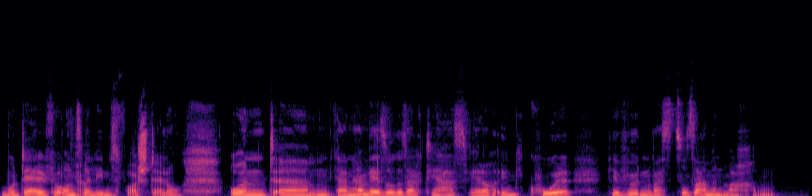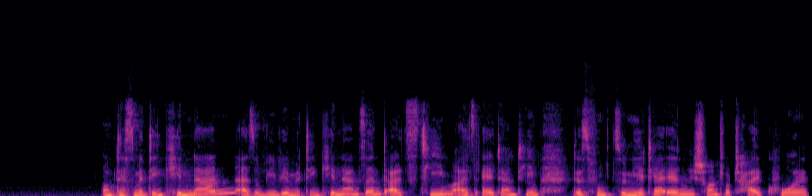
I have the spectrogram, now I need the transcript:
Modell für unsere ja. Lebensvorstellung. Und ähm, dann haben wir so gesagt, ja, es wäre doch irgendwie cool, wir würden was zusammen machen. Und das mit den Kindern, also wie wir mit den Kindern sind als Team, als Elternteam, das funktioniert ja irgendwie schon total cool.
